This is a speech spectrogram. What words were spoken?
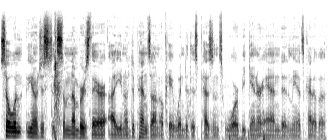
So when you know, just some numbers there. Uh, you know, it depends on okay, when did this peasants' war begin or end? I mean, it's kind of a.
